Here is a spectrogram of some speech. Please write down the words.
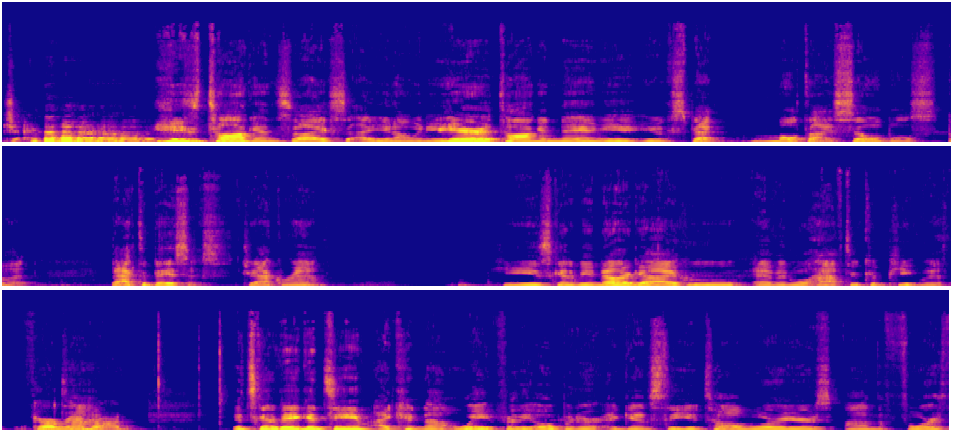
Jack. He's Tongan, so I, I, you know, when you hear a Tongan name, you, you expect multi syllables. But back to basics, Jack Ram. He's going to be another guy who Evan will have to compete with. Car full-time. Ramrod. It's going to be a good team. I cannot wait for the opener against the Utah Warriors on the 4th.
